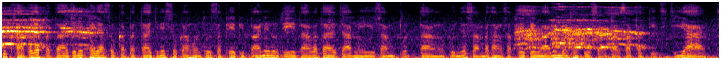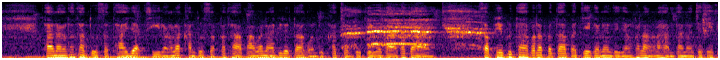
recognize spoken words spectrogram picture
ทุกขาพยาปตตาจนิพยาโสกปตตาจนิโสกาหนตุสเพปิปานิโนติตาวตาจามีสัมปุตตังปุญญสัมปทังสัพเพเทวานิโมทันตุสัมปัสสัพปติสิทธิยาทานังทัทันตุสัทธายะสีลังรักขันตุสัพพทาภาวนาพิรตาหนตุขัจฉันตุเทวตาคตาสัพเพพุทธาปรปตาปเจกนันจะยังพลังอรหันตานันจะเทเท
